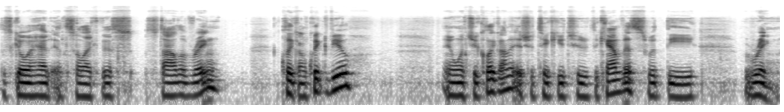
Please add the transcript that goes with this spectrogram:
Let's go ahead and select this style of ring. Click on quick view and once you click on it it should take you to the canvas with the ring.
